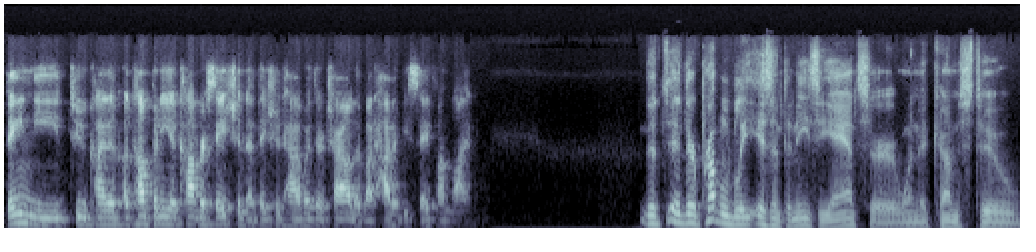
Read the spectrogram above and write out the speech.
they need to kind of accompany a conversation that they should have with their child about how to be safe online. There probably isn't an easy answer when it comes to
